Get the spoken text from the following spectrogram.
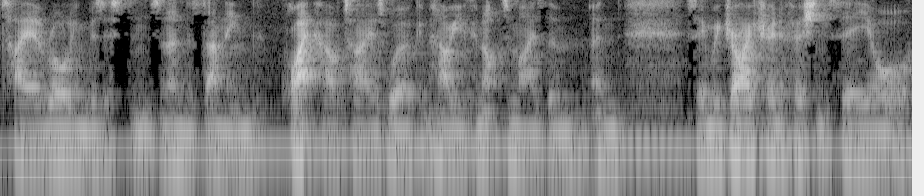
tire rolling resistance and understanding quite how tires work and how you can optimize them and same with drivetrain efficiency or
